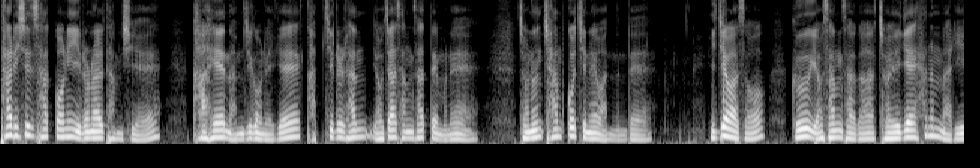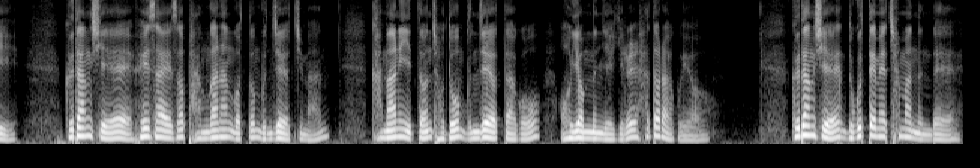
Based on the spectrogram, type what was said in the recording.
탈의실 사건이 일어날 당시에 가해 남직원에게 갑질을 한 여자 상사 때문에 저는 참고 지내왔는데 이제 와서 그 여상사가 저에게 하는 말이 그 당시에 회사에서 방관한 것도 문제였지만 가만히 있던 저도 문제였다고 어이없는 얘기를 하더라고요. 그 당시에 누구 때문에 참았는데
